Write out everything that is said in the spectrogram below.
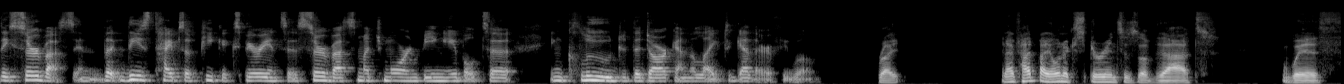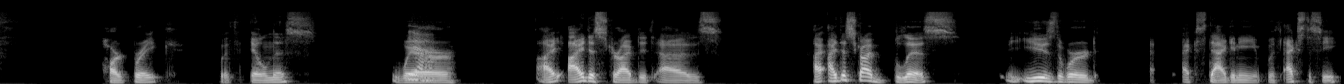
they serve us and the, these types of peak experiences serve us much more in being able to include the dark and the light together if you will right and i've had my own experiences of that with heartbreak with illness where yeah. i i described it as i i described bliss you use the word extagony with ecstasy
